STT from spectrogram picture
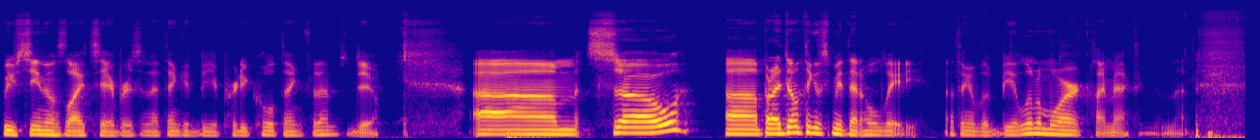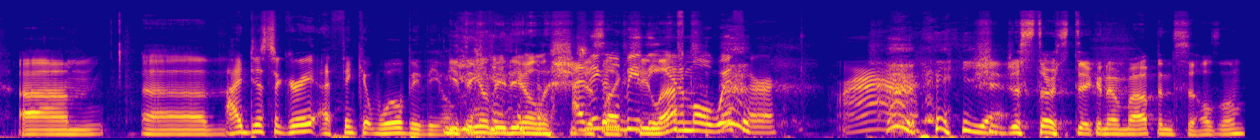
we've seen those lightsabers, and I think it'd be a pretty cool thing for them to do. Um, so, uh, but I don't think it's gonna be that old lady. I think it'll be a little more climactic than that. Um, uh, I disagree. I think it will be the you think it'll be the old? She I just think like it'll be the left. animal with her. She just starts digging them up and sells them.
